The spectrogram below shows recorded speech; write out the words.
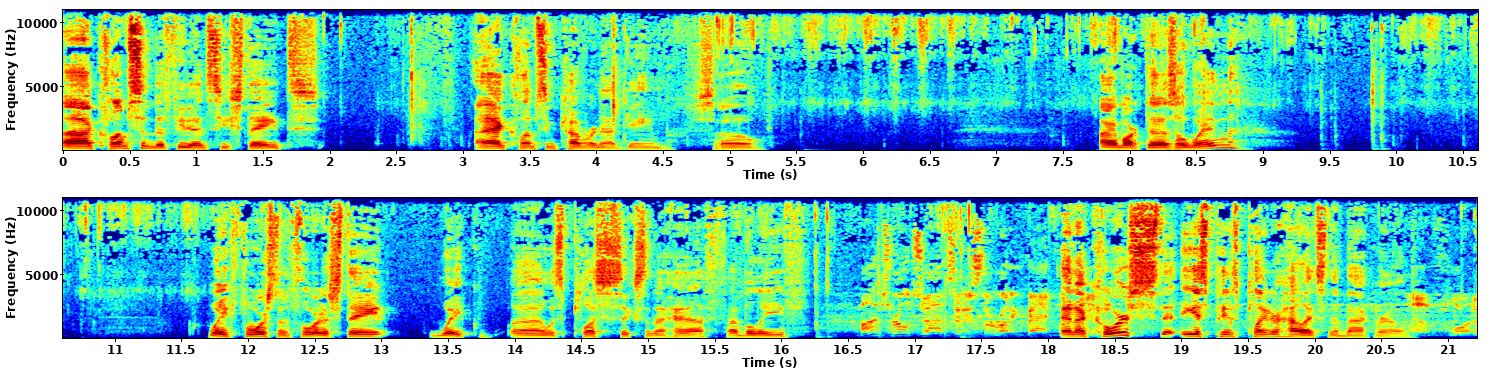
Uh, Clemson defeated NC State. I had Clemson covering that game, so I marked that as a win. Wake Forest and Florida State. Wake uh, was plus six and a half, I believe. Montrell Johnson is the running back. And of course, the ESPN's their highlights in the background. Uh,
